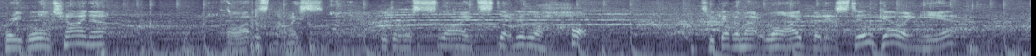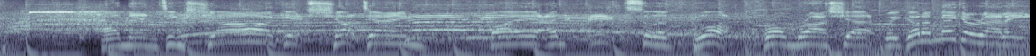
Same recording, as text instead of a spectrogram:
Free ball, China. Oh, that was nice. Little slide step, little hop to get them out wide, but it's still going here. And then Ding Xia gets shut down by an excellent block from Russia. We got a mega rally.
